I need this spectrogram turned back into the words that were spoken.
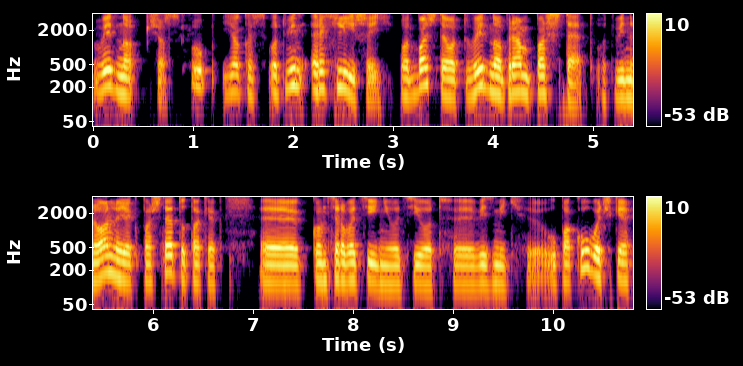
видно, щас, оп, якось. От він рихліший. От бачите, от видно прям паштет. От він реально як паштет, отак як е, консерваційні оці от е, візьміть е, упаковочки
